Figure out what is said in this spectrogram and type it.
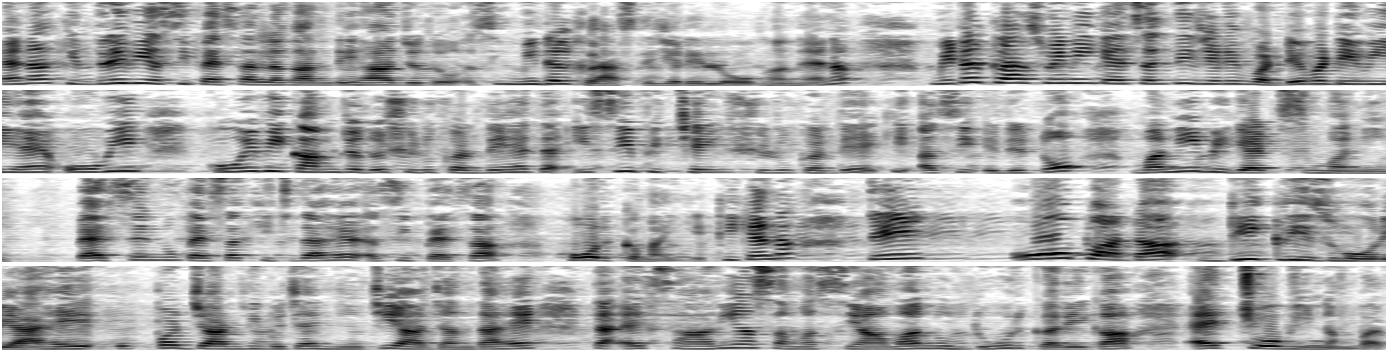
ਹੈ ਨਾ, ਕਿਧਰੇ ਵੀ ਅਸੀਂ ਪੈਸਾ ਲਗਾਉਂਦੇ ਹਾਂ, ਜਦੋਂ ਅਸੀਂ ਮਿਡਲ ਕਲਾਸ ਦੇ ਜਿਹੜੇ ਲੋਕ ਹਨ, ਹੈ ਨਾ ਮਿਡਲ ਕਲਾਸ ਵੀ ਨਹੀਂ ਕਹਿ ਸਕਦੀ, ਜਿਹੜੇ ਵੱਡੇ ਵੱਡੇ ਵੀ ਹੈ, ਉਹ ਵੀ ਕੋਈ ਵੀ ਕੰਮ ਜਦੋਂ ਸ਼ੁਰੂ ਕਰਦੇ ਹੈ, ਤਾਂ ਇਸੇ ਪਿੱਛੇ ਸ਼ੁਰੂ ਕਰਦੇ ਹੈ ਕਿ ਅਸੀਂ ਇਹਦੇ ਤੋਂ ਮਨੀ ਬਿਗੇਟਸ ਮਨੀ ਪੈਸੇ ਨੂੰ ਪੈਸਾ ਖਿੱਚਦਾ ਹੈ, ਅਸੀਂ ਪੈਸਾ ਹੋਰ ਕਮਾਈਏ, ਠੀਕ ਹੈ ਨਾ? ਤੇ ਉਹ ਤੁਹਾਡਾ ਡੀਕਰੀਜ਼ ਹੋ ਰਿਹਾ ਹੈ, ਉੱਪਰ ਜਾਣ ਦੀ ਬਜਾਏ ਨੀਚੇ ਆ ਜਾਂਦਾ ਹੈ, ਤਾਂ ਇਹ ਸਾਰੀਆਂ ਸਮੱਸਿਆਵਾਂ ਨੂੰ ਦੂਰ ਕਰੇਗਾ ਇਹ 24 ਨੰਬਰ।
